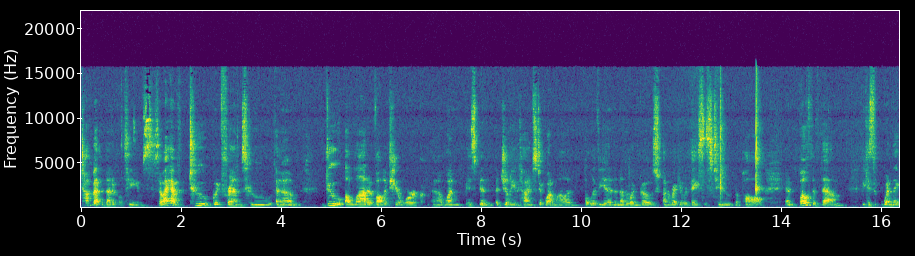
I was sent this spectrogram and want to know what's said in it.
talk about the medical teams. So I have two good friends who um, do a lot of volunteer work. Uh, one has been a jillion times to Guatemala and Bolivia, and another one goes on a regular basis to Nepal. And both of them, because when they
